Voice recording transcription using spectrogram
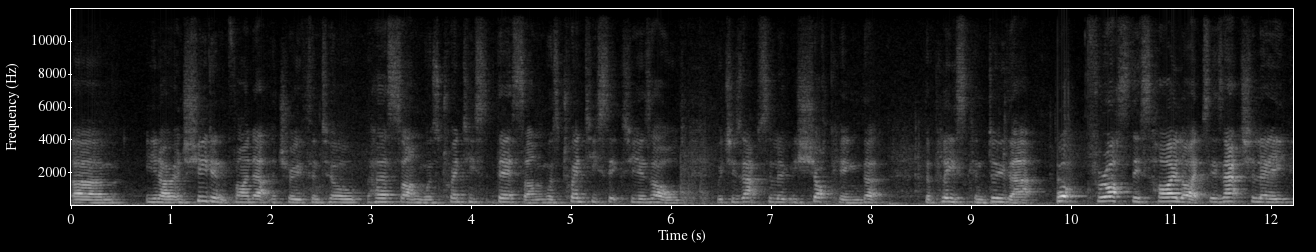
um, you know, and she didn't find out the truth until her son was 20, their son was 26 years old, which is absolutely shocking that the police can do that. What for us this highlights is actually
